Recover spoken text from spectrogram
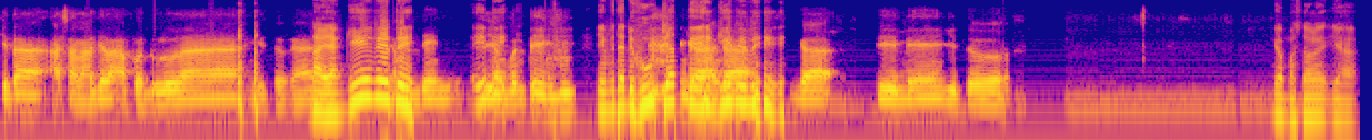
kita asal aja lah upload dulu lah gitu kan. nah yang gini yang nih penting ini yang penting yang minta dihujat nih yang gini nggak. nih nggak ini gitu. nggak masalah ya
